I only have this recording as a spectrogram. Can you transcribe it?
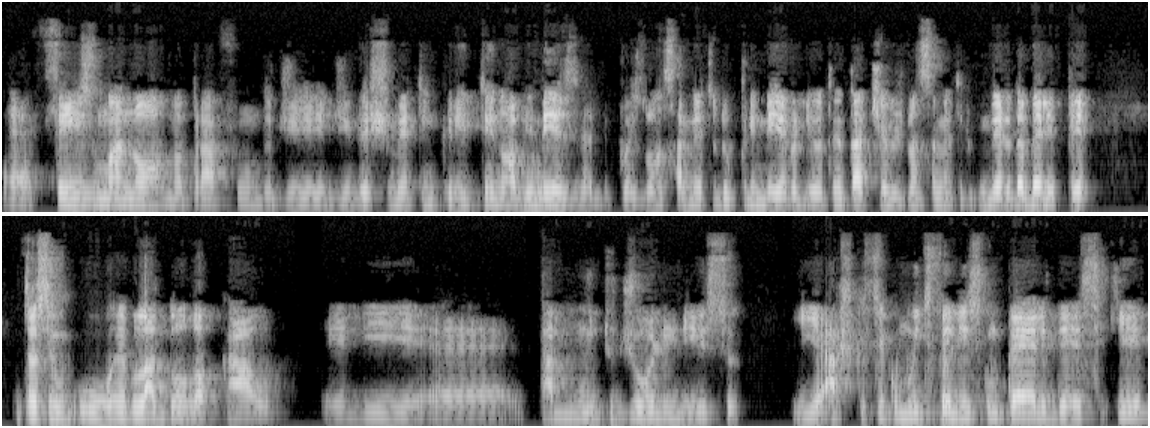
é, fez uma norma para fundo de, de, investimento em cripto em nove meses, né? depois do lançamento do primeiro, ali, a tentativa de lançamento do primeiro da BLP. Então, assim, o, regulador local, ele está é, tá muito de olho nisso e acho que fico muito feliz com um PL desse que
